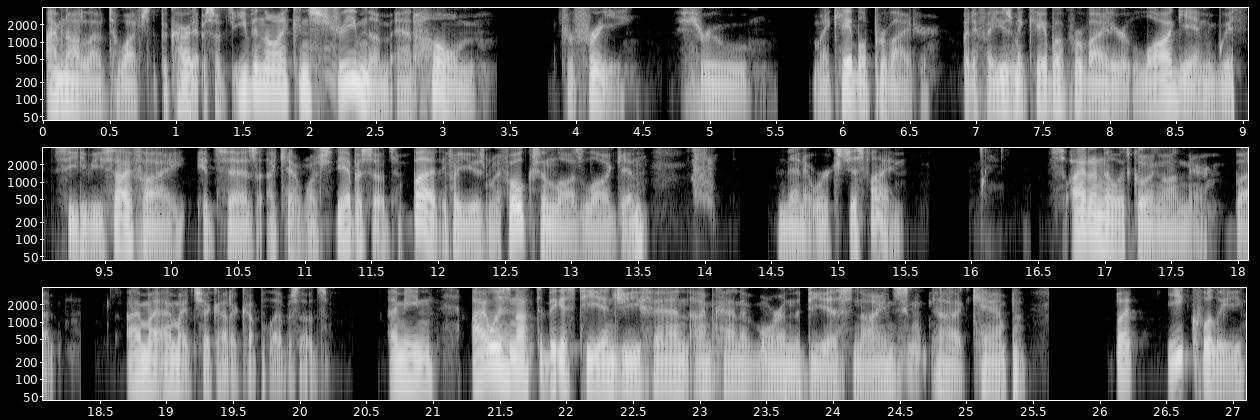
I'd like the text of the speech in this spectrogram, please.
I'm not allowed to watch the Picard episodes, even though I can stream them at home for free through my cable provider. But if I use my cable provider login with CTV Sci-Fi, it says I can't watch the episodes. But if I use my folks-in-law's login, then it works just fine. So I don't know what's going on there, but I might I might check out a couple episodes. I mean, I was not the biggest TNG fan. I'm kind of more in the DS9 uh, camp, but equally,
